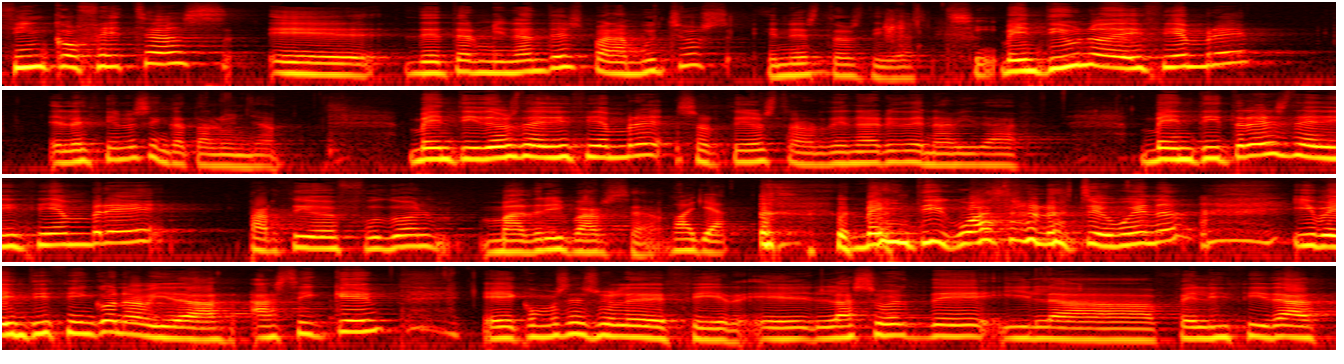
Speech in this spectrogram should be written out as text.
cinco fechas determinantes para muchos en estos días. Sí. 21 de diciembre, elecciones en Cataluña. 22 de diciembre, sorteo extraordinario de Navidad. 23 de diciembre, partido de fútbol Madrid-Barça. Vaya. 24 Nochebuena y 25 Navidad. Así que, eh, como se suele decir, eh, la suerte y la felicidad,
